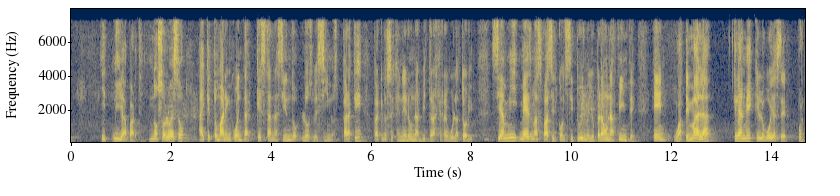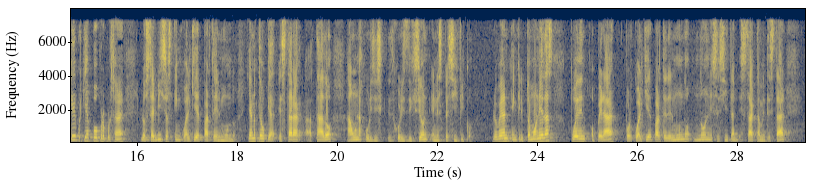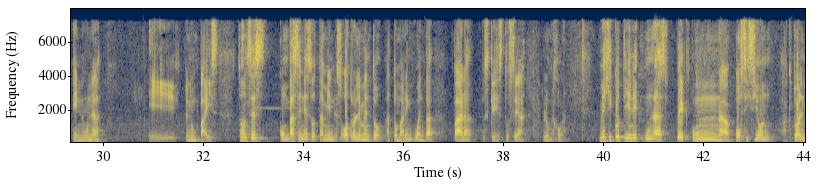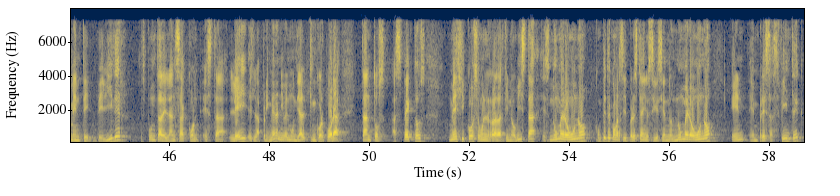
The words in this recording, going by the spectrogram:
y, aparte, no solo eso, hay que tomar en cuenta qué están haciendo los vecinos. ¿Para qué? Para que no se genere un arbitraje regulatorio. Si a mí me es más fácil constituirme y operar una finte en Guatemala, créanme que lo voy a hacer. ¿Por qué? Porque ya puedo proporcionar los servicios en cualquier parte del mundo. Ya no tengo que estar atado a una jurisdicción en específico. Lo vean en criptomonedas, pueden operar por cualquier parte del mundo, no necesitan exactamente estar en una eh, en un país. Entonces, con base en eso también es otro elemento a tomar en cuenta para pues, que esto sea lo mejor. México tiene una, una posición actualmente de líder, es punta de lanza con esta ley, es la primera a nivel mundial que incorpora tantos aspectos. México, según el radar finovista, es número uno, compite con Brasil, pero este año sigue siendo número uno en empresas fintech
